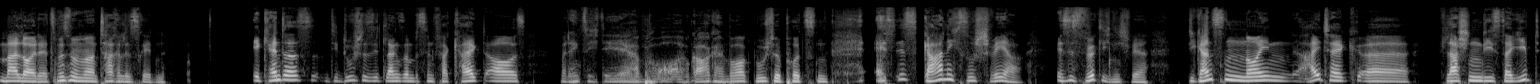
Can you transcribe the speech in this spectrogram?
Mal Leute, jetzt müssen wir mal ein Tacheles reden. Ihr kennt das, die Dusche sieht langsam ein bisschen verkalkt aus. Man denkt sich, der, boah, gar keinen Bock, Dusche putzen. Es ist gar nicht so schwer. Es ist wirklich nicht schwer. Die ganzen neuen Hightech-Flaschen, die es da gibt,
